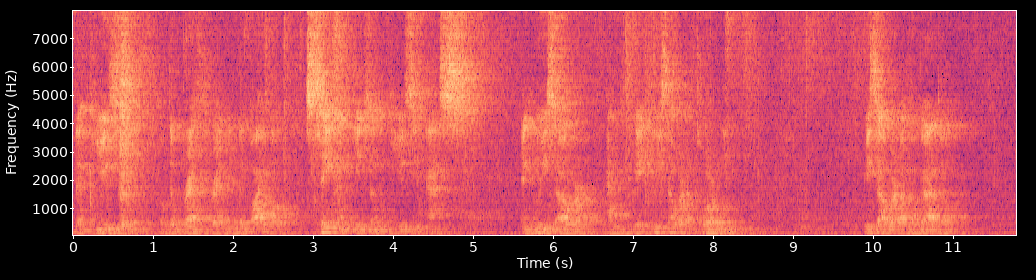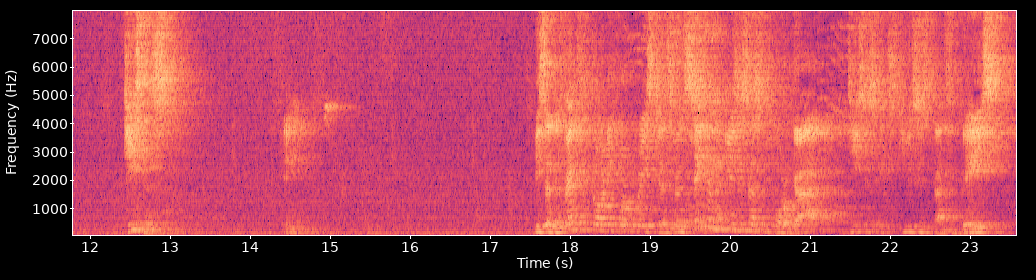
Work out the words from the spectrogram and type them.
The accuser of the brethren in the Bible. Satan keeps on accusing us. And who is our advocate? Who is our attorney? Who is our abogado? Jesus. Okay. He's a defense attorney for Christians. When Satan accuses us before God, Jesus excuses us based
